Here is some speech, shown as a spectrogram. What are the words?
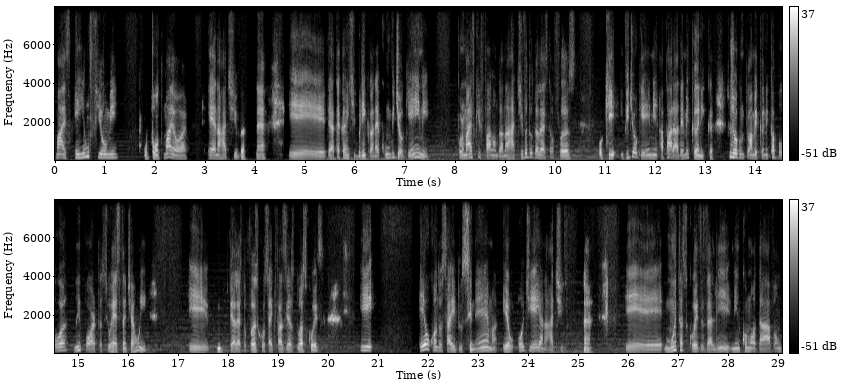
Mas em um filme, o ponto maior é a narrativa, né? E até que a gente brinca, né? Com um videogame, por mais que falam da narrativa do The Last of Us, porque em videogame a parada é mecânica. Se o jogo não tem uma mecânica boa, não importa se o restante é ruim. E The Last of Us consegue fazer as duas coisas. E eu, quando saí do cinema, eu odiei a narrativa. Né? E muitas coisas ali me incomodavam,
